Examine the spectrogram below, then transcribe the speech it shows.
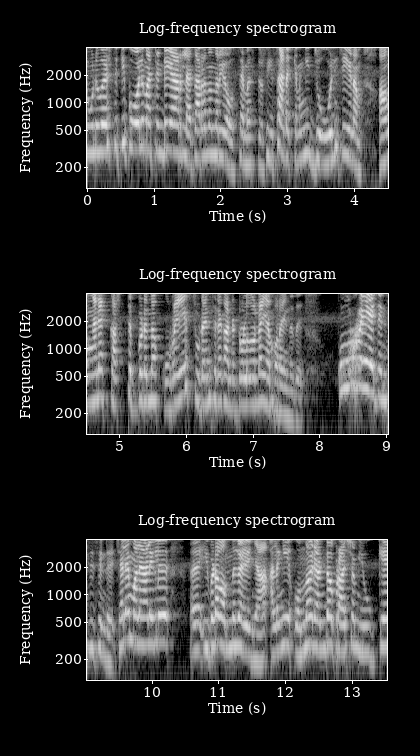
യൂണിവേഴ്സിറ്റി പോലും അറ്റൻഡ് ചെയ്യാറില്ല. കാരണം എന്നറിയോ സെമസ്റ്റർ ഫീസ് അടയ്ക്കണമെങ്കിൽ ജോലി ചെയ്യണം. അങ്ങനെ കഷ്ടപ്പെടുന്ന കുറേ സ്റ്റുഡൻസിനെ കണ്ടിട്ടുള്ളതുകൊണ്ടാണ് ഞാൻ പറയുന്നത്. കുറേ ഏജൻസീസ് ഉണ്ട്. ചില മലയാളികൾ ഇവിടെ വന്നു കഴിഞ്ഞാൽ അല്ലെങ്കിൽ ഒന്നോ രണ്ടോ പ്രാവശ്യം യു കെ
